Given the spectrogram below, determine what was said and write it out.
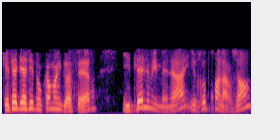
Qu'est-ce donc comment il doit faire? Il reprend l'argent,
